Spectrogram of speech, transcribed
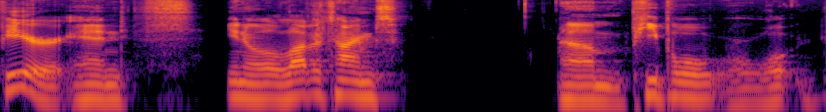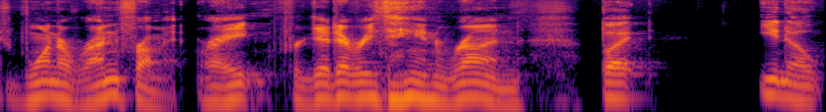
fear, and you know, a lot of times um, people w- want to run from it, right? Forget everything and run. But you know,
